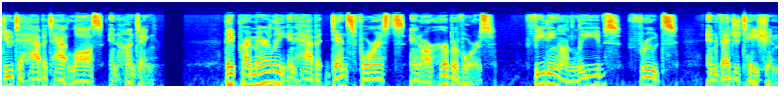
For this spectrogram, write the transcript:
due to habitat loss and hunting. They primarily inhabit dense forests and are herbivores, feeding on leaves, fruits, and vegetation.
